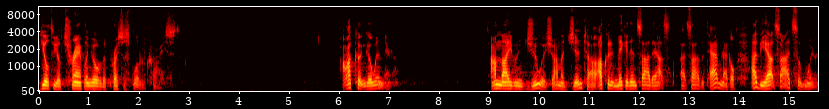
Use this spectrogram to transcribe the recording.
guilty of trampling over the precious blood of Christ. I couldn't go in there. I'm not even Jewish. I'm a Gentile. I couldn't make it inside the outside the tabernacle. I'd be outside somewhere.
